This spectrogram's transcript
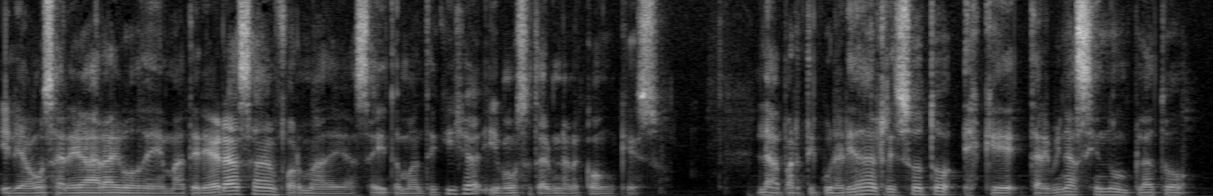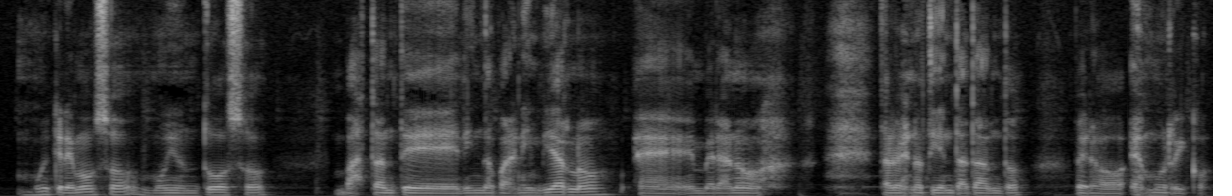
y le vamos a agregar algo de materia grasa en forma de aceite o mantequilla y vamos a terminar con queso. La particularidad del risotto es que termina siendo un plato muy cremoso, muy untuoso, bastante lindo para el invierno. Eh, en verano tal vez no tienta tanto, pero es muy rico.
